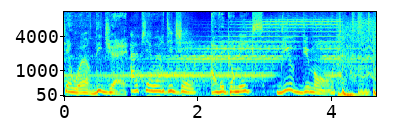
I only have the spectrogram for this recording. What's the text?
Happy Hour DJ. Avec en mix Duke Dumont.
